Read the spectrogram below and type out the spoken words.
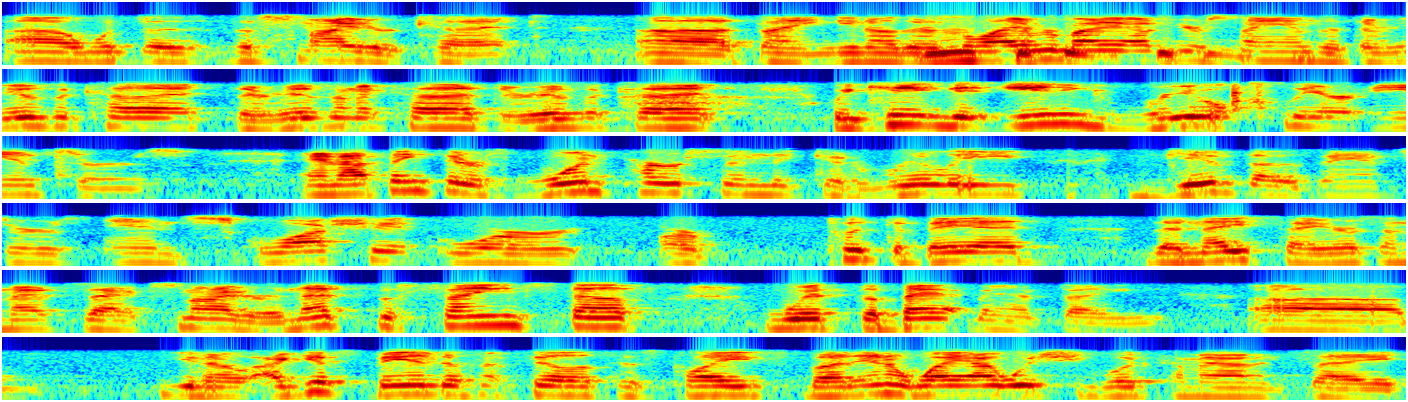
uh, with the the Snyder cut uh, thing. You know, there's Mm-hmm. everybody out here saying that there is a cut, there isn't a cut, there is a cut. We can't get any real clear answers. And I think there's one person that could really give those answers and squash it or or put to bed the naysayers, and that's Zack Snyder. And that's the same stuff with the Batman thing. um, you know, I guess Ben doesn't feel it's his place, but in a way, I wish he would come out and say,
